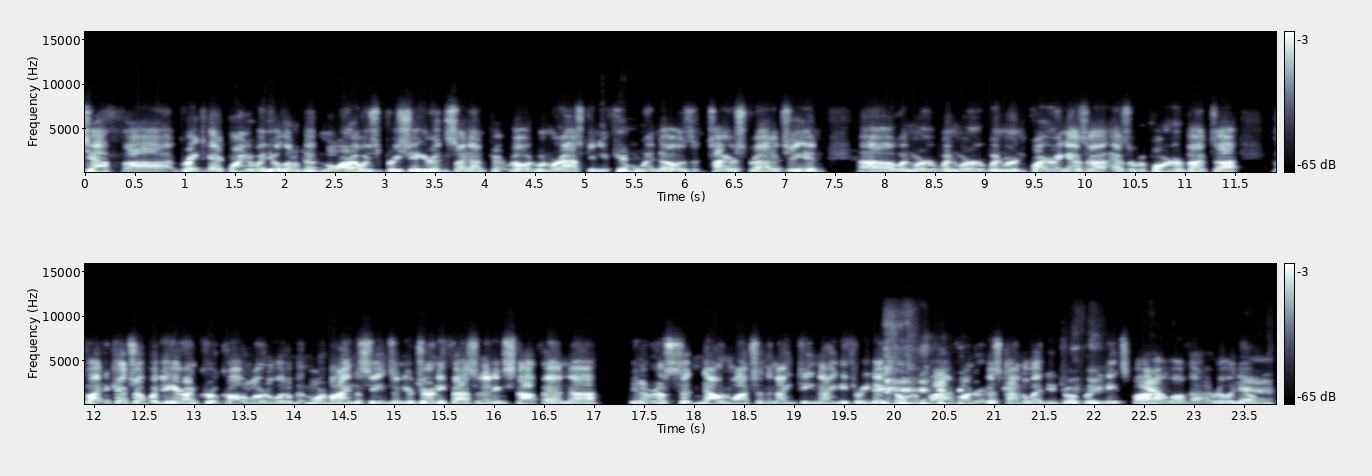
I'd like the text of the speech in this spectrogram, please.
Jeff, uh, great to get acquainted with you a little bit more. I always appreciate your insight on pit road when we're asking you fuel windows and tire strategy, and uh, when we're when we're when we're inquiring as a as a reporter. But uh, glad to catch up with you here on Crew Call and learn a little bit more behind the scenes in your journey. Fascinating stuff. And uh, you never know, sitting down watching the 1993 Daytona 500 has kind of led you to a pretty neat spot. Yeah. I love that. I really do. Yeah,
